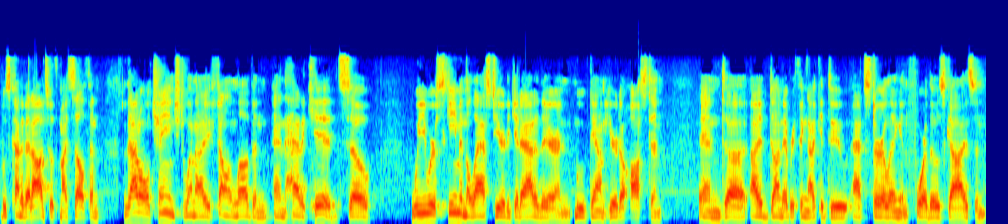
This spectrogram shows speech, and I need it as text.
was kind of at odds with myself. And that all changed when I fell in love and and had a kid. So we were scheming the last year to get out of there and move down here to Austin. And uh, I had done everything I could do at Sterling and for those guys. And,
